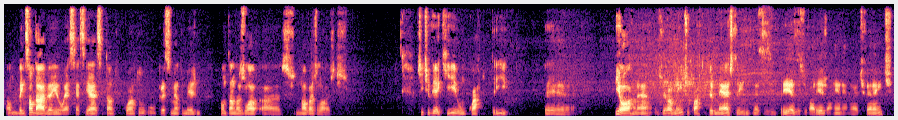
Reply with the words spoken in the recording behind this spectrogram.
Então, bem saudável aí o SSS, tanto quanto o crescimento mesmo, contando as, as novas lojas. A gente vê aqui um quarto TRI é, pior, né? Geralmente o quarto trimestre nessas empresas de varejo, a Renner não é diferente,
